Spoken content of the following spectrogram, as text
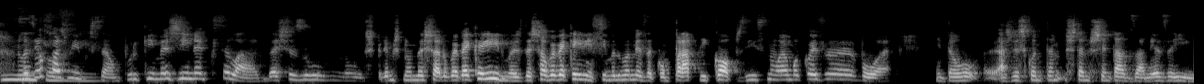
Nunca mas eu faço-me impressão, porque imagina que, sei lá, deixas o. Esperemos que não deixar o bebê cair, mas deixar o bebê cair em cima de uma mesa com prato e copos, isso não é uma coisa boa. Então, às vezes, quando estamos sentados à mesa e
